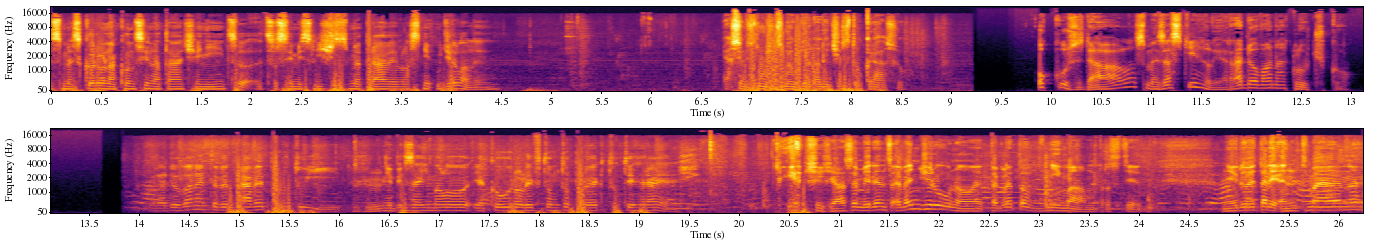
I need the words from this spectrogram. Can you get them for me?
jsme skoro na konci natáčení, co, co si myslíš, že jsme právě vlastně udělali? Já si myslím, že jsme udělali čistou krásu. O kus dál jsme zastihli Radovana Klučku. Radované, tebe právě portují. Mhm. Mě by zajímalo, jakou roli v tomto projektu ty hraješ. Ježiš, já jsem jeden z Avengerů, no, takhle to vnímám prostě. Někdo je tady Ant-Man,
